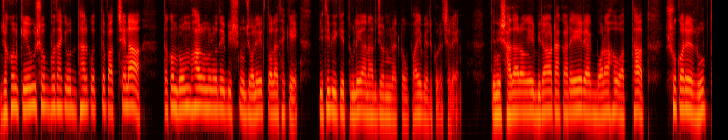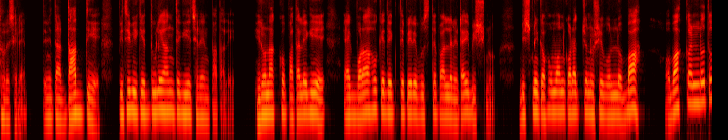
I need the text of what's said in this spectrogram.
যখন কেউ সভ্যতাকে উদ্ধার করতে পারছে না, তখন ব্রহ্মার অনুরোধে বিষ্ণু জলের তলা থেকে পৃথিবীকে তুলে আনার জন্য একটা উপায় বের করেছিলেন। তিনি সাদা রঙের বিরাট আকারের এক বরাহ অর্থাৎ শুকরের রূপ ধরেছিলেন। তিনি তার দাঁত দিয়ে পৃথিবীকে তুলে আনতে গিয়েছিলেন পাতালে। হিরণাক্ষ পাতালে গিয়ে এক বরাহকে দেখতে পেরে বুঝতে পারলেন এটাই বিষ্ণু। বিষ্ণুকে অপমান করার জন্য সে বলল, বাহ, অবাক কাণ্ড তো।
